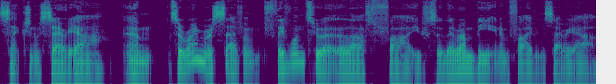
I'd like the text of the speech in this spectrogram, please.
section of Serie A. Um, so Roma are seventh. They've won two out of the last five, so they're unbeaten in five in Serie A.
